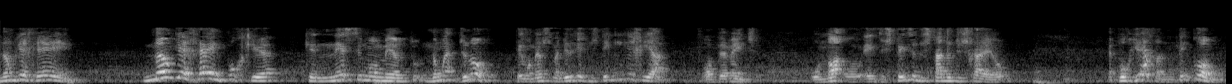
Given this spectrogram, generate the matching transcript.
Não guerreiem. Não guerreiem. Por quê? Porque nesse momento, não é, de novo, tem momentos na vida que a gente tem que guerrear, obviamente. O no- a existência do Estado de Israel é por guerra, não tem como.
